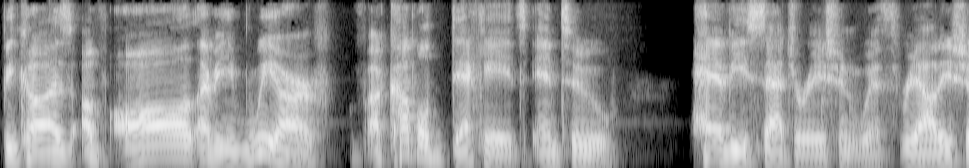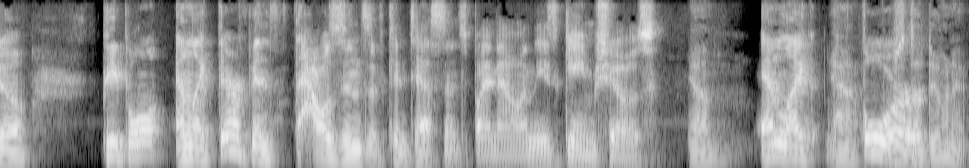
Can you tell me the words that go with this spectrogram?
because of all i mean we are a couple decades into heavy saturation with reality show people and like there have been thousands of contestants by now in these game shows Yeah, and like yeah. four still doing it.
